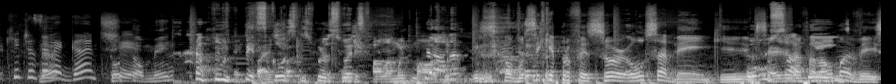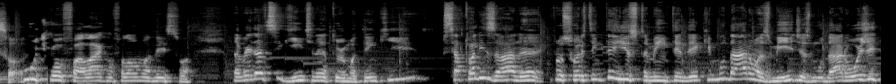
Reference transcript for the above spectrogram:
E, que deselegante. Né? Totalmente. no pescoço dos professores. fala muito mal. Não, né? Você que é professor, ouça bem, que ouça o Sérgio vai falar uma vez só. Escute que eu vou falar, que eu vou falar uma vez só. Na verdade é o seguinte, né, turma? Tem que se atualizar, né? Os professores têm que ter isso também, entender que mudaram as mídias, mudaram. Hoje,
